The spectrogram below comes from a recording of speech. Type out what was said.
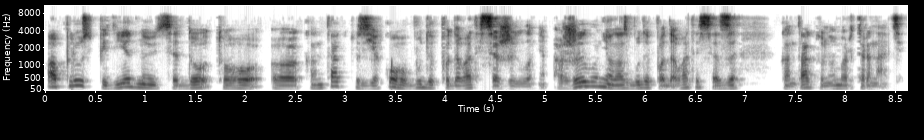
а плюс під'єднується до того е, контакту, з якого буде подаватися живлення. А живлення у нас буде подаватися з контакту номер 13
